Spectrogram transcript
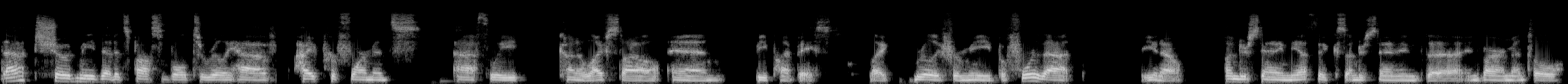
that showed me that it's possible to really have high performance athlete kind of lifestyle and be plant based. Like really, for me, before that, you know, understanding the ethics, understanding the environmental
